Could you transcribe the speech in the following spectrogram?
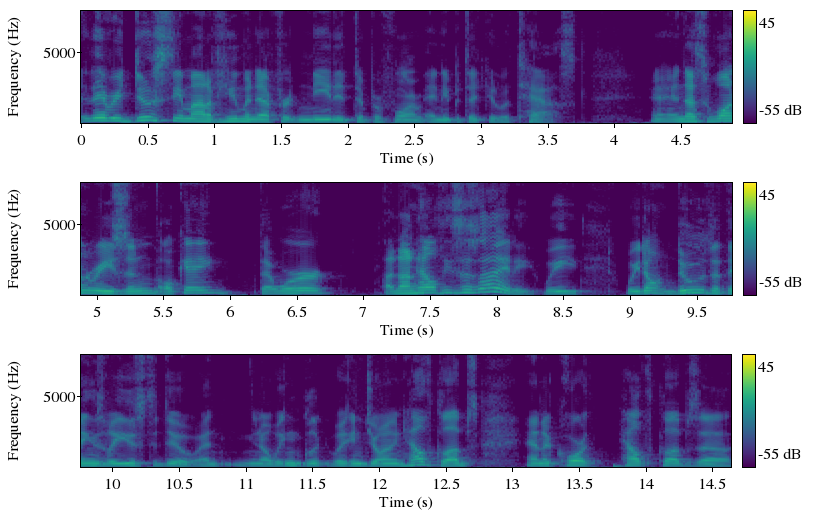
they reduce the amount of human effort needed to perform any particular task, and that's one reason. Okay, that we're an unhealthy society. We we don't do the things we used to do, and you know we can we can join health clubs, and of course health clubs uh,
